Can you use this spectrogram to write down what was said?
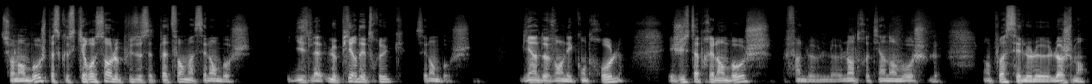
sur l'embauche, parce que ce qui ressort le plus de cette plateforme, hein, c'est l'embauche. Ils disent le pire des trucs, c'est l'embauche. Bien devant les contrôles. Et juste après l'embauche, enfin, le- le- l'entretien d'embauche, le- l'emploi, c'est le logement.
